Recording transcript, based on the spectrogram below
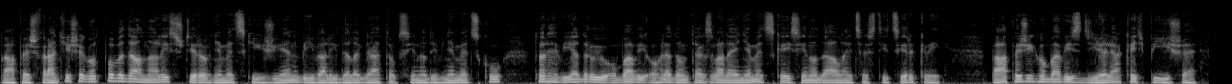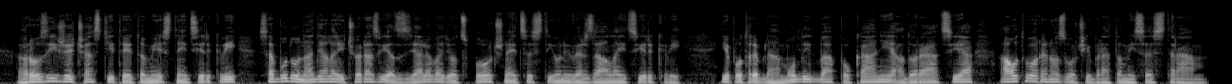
Pápež František odpovedal na list štyroch nemeckých žien, bývalých delegátok synody v Nemecku, ktoré vyjadrujú obavy ohľadom tzv. nemeckej synodálnej cesty cirkvy. Pápež ich obavy zdieľa, keď píše Hrozí, že časti tejto miestnej cirkvy sa budú naďalej čoraz viac vzdialovať od spoločnej cesty univerzálnej cirkvy. Je potrebná modlitba, pokánie, adorácia a otvorenosť voči bratom i sestrám.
